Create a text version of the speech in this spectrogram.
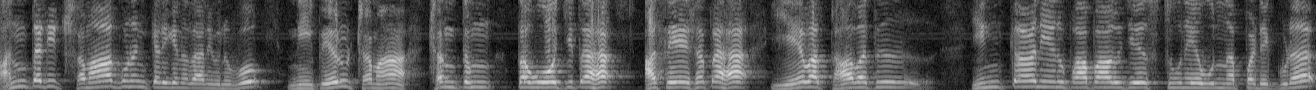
అంతటి క్షమాగుణం కలిగిన దానివి నువ్వు. నీ పేరు క్షమా. క్షంతం తవోచిత అశేషత ఏవ తావత్. ఇంకా నేను పాపాలు చేస్తూనే ఉన్నప్పటికి కూడా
